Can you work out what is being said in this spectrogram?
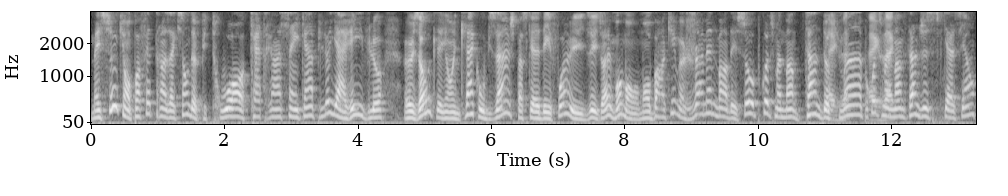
Mais ceux qui n'ont pas fait de transaction depuis 3, 4 ans, 5 ans, puis là, ils arrivent, là, eux autres, ils ont une claque au visage parce que des fois, ils disent Moi, mon, banquier ne m'a jamais demandé ça. Pourquoi tu me demandes tant de documents? Pourquoi tu me demandes tant de justifications?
